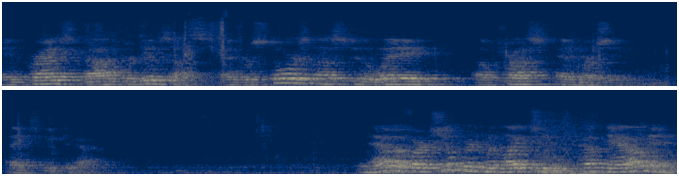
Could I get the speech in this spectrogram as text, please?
In Christ, God forgives us and restores us to the way of trust and mercy. Thanks be to God. And now, if our children would like to come down and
